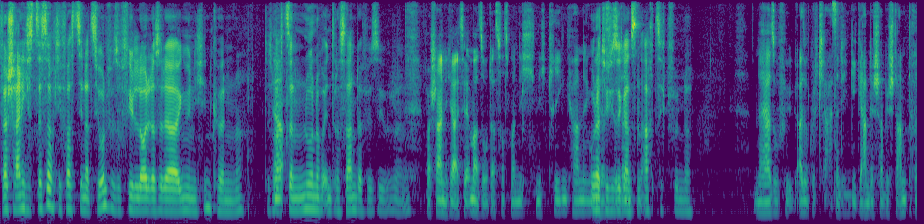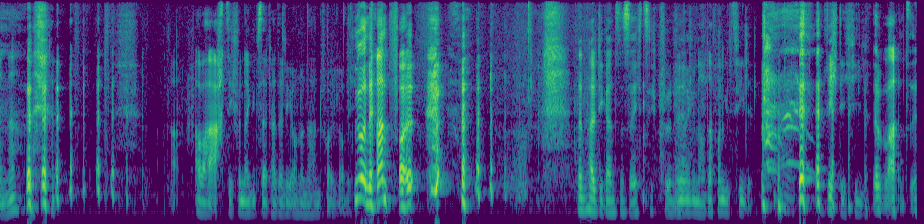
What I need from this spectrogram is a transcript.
Wahrscheinlich ist das auch die Faszination für so viele Leute, dass sie da irgendwie nicht hin können, ne? Das Ja. macht es dann nur noch interessanter für sie wahrscheinlich. Wahrscheinlich, ja, ist ja immer so, das, was man nicht, nicht kriegen kann. Und natürlich diese ganzen 80 Pfünder. Naja, so viel, also klar, ist natürlich ein gigantischer Bestand drin, ne? Aber 80 von da gibt es ja tatsächlich auch nur eine Handvoll, glaube ich. Nur eine Handvoll. dann halt die ganzen 60 Pfünder. Ja, genau, davon gibt es viele. Richtig viele. Wahnsinn.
